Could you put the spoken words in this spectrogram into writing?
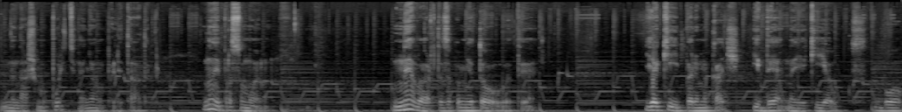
на нашому пульті на ньому політати. Ну і просумуємо. Не варто запам'ятовувати, який перемикач іде на який AUX, бо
